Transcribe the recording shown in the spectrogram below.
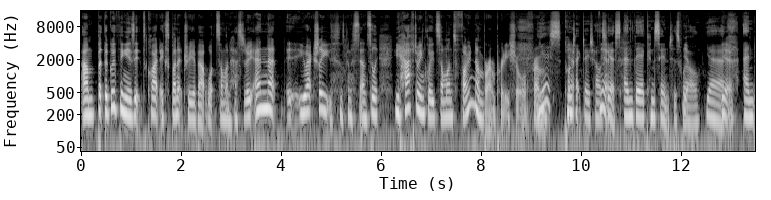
Um, but the good thing is it's quite explanatory about what someone has to do, and that you actually this is going to sound silly. You have to include someone's phone number. I'm pretty sure from yes, contact yeah. details. Yeah. Yes, and their consent as well. Yeah. yeah, yeah. And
